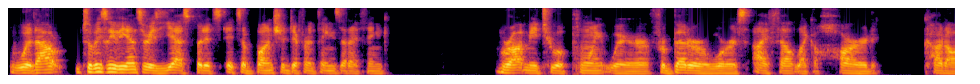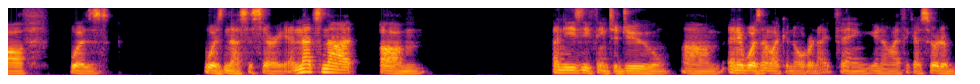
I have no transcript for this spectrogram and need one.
without so basically the answer is yes, but it's it's a bunch of different things that I think brought me to a point where for better or worse, I felt like a hard cutoff was was necessary. And that's not um an easy thing to do um and it wasn't like an overnight thing you know i think i sort of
